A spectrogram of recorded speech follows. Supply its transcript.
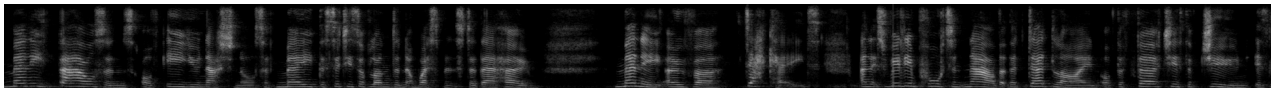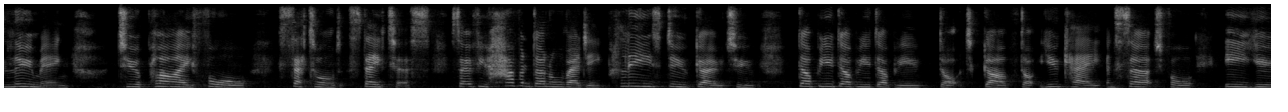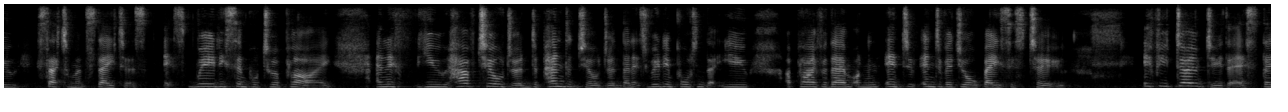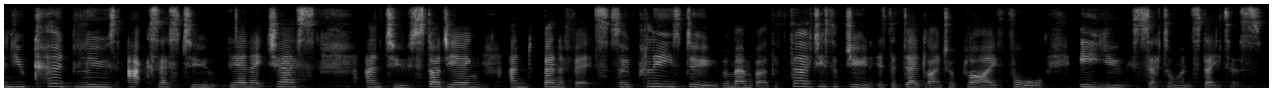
Many thousands of EU nationals have made the cities of London and Westminster their home, many over decades. And it's really important now that the deadline of the 30th of June is looming to apply for settled status. So if you haven't done already, please do go to www.gov.uk and search for EU settlement status. It's really simple to apply. And if you have children, dependent children, then it's really important that you apply for them on an individual basis too. If you don't do this, then you could lose access to the NHS and to studying and benefits. So please do remember the 30th of June is the deadline to apply for EU settlement status.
